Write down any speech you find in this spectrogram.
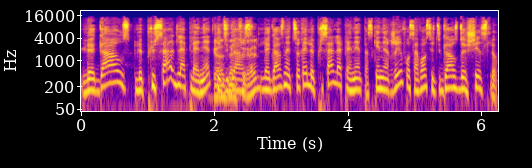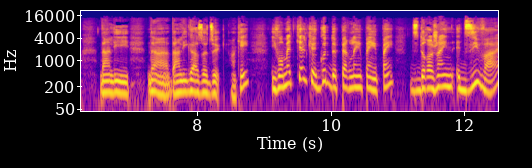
le gaz le plus sale de la planète, qui est Gaz du naturel? gaz, le gaz naturel le plus sale de la planète, parce qu'énergie, il faut savoir, c'est du gaz de schiste là, dans les dans, dans les gazoducs, ok? Ils vont mettre quelques gouttes de perlimpinpin, d'hydrogène d'hiver,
